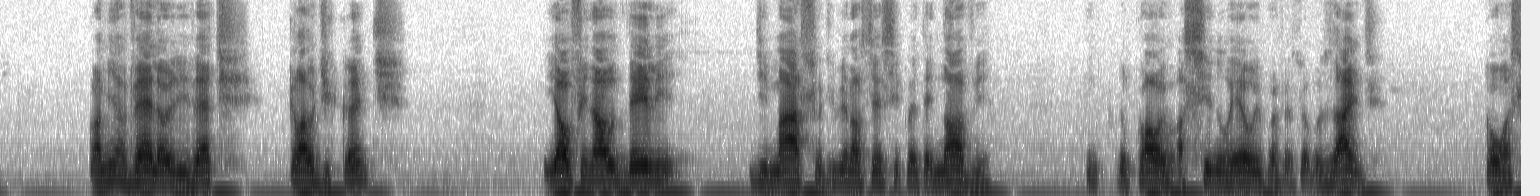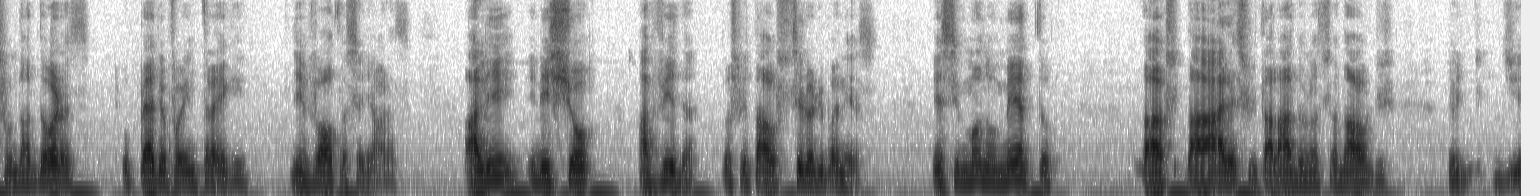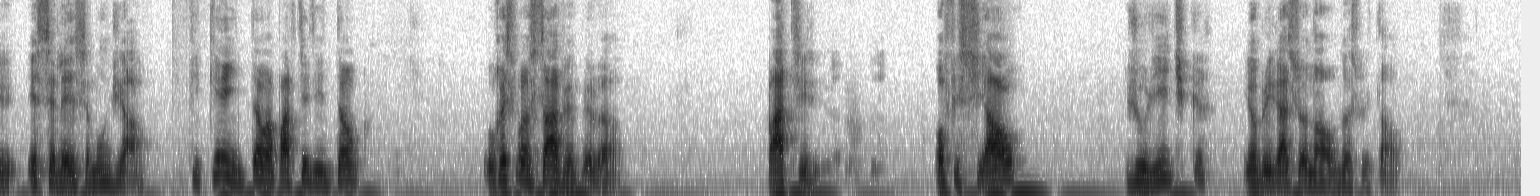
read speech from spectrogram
com a minha velha Olivete claudicante, e ao final dele, de março de 1959, no qual assino eu e o professor Buzaide, com as fundadoras, o prédio foi entregue de volta, senhoras. Ali iniciou a vida Hospital Sírio-Libanês. Esse monumento da, da, área hospitalar do Nacional de, de, excelência mundial. Fiquei, então, a partir de então, o responsável pela parte oficial jurídica e obrigacional do hospital.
